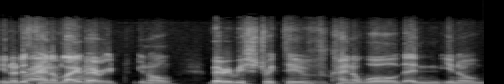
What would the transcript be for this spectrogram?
you know this right, kind of like right. very you know very restrictive kind of world and you know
